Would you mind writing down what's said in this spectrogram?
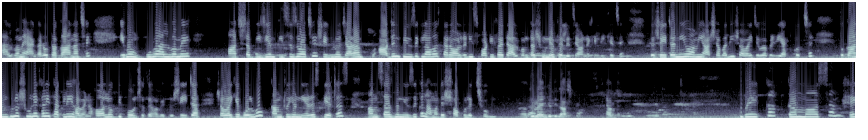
অ্যালবামে এগারোটা গান আছে এবং পুরো অ্যালবামে পাঁচটা বিজিএম পিসেসও আছে সেগুলো যারা আর্ট মিউজিক লাভার্স তারা অলরেডি স্পটিফাইতে অ্যালবামটা শুনে ফেলেছে অনেকে লিখেছে তো সেইটা নিয়েও আমি আশাবাদী সবাই যেভাবে রিয়াক্ট করছে তো গানগুলো শুনে খালি থাকলেই হবে না হল অব্দি পৌঁছতে হবে তো সেইটা সবাইকে বলবো come to your nearest theaters Humsaaz the musical আমাদের সকলের ছবি আহ, দু লাইন যদি লাস্টে ब्रेकअप का मौसम है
